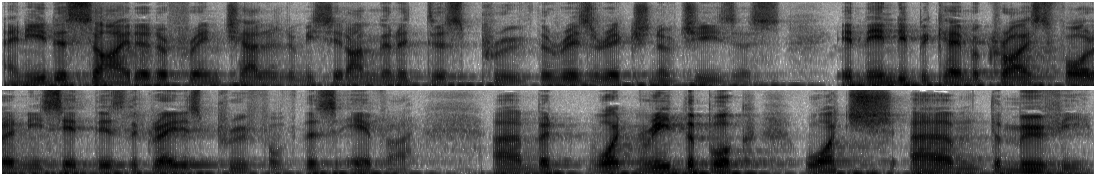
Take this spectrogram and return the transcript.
and he decided, a friend challenged him, he said, I'm going to disprove the resurrection of Jesus. In the end, he became a Christ follower, and he said, There's the greatest proof of this ever. Uh, but what, read the book, watch um, the movie.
